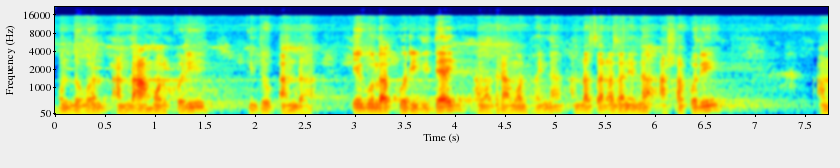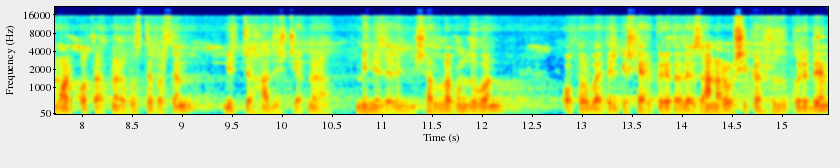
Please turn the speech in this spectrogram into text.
বন্ধুগণ, আমরা আমল করি, কিন্তু আমরা এগুলা করি বিদায়, আমাদের আমল হয় না। আমরা যারা জানি না, আশা করি আমার কথা আপনারা বুঝতে পারছেন। নিশ্চয় হাদিসটি আপনারা মেনে যাবেন। ইনশাল্লাহ বন্ধুগণ অপর ভাইদেরকে শেয়ার করে তাদের জানার ও শেখার সুযোগ করে দেন।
